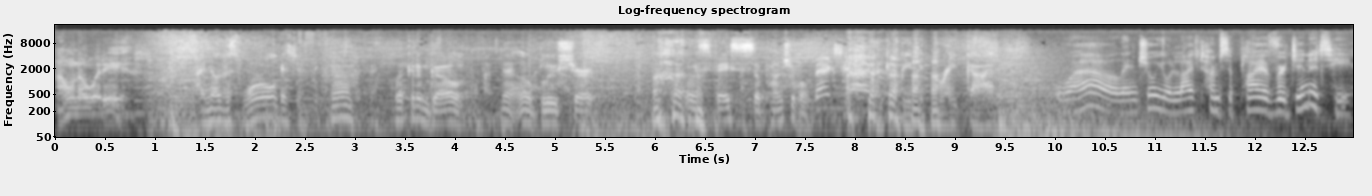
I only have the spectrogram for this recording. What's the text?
I don't know what is. I know this world is just Oh, look at him go. That little blue shirt. Oh, his face is so punchable. Next guy. to be the great guy. Well, enjoy your lifetime supply of virginity.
